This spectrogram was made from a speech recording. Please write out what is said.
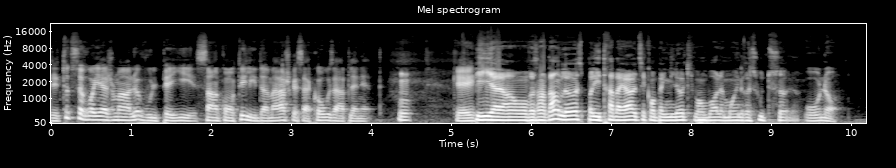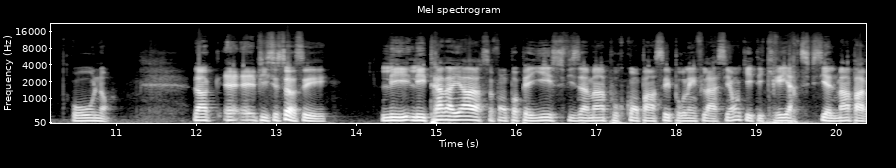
Et tout ce voyagement-là, vous le payez, sans compter les dommages que ça cause à la planète. Mm. Puis euh, on va s'entendre, là, c'est pas les travailleurs de ces compagnies-là qui vont voir le moindre sous de tout ça. Là. Oh non. Oh non. Donc, euh, et puis c'est ça, c'est. Les, les travailleurs se font pas payer suffisamment pour compenser pour l'inflation qui a été créée artificiellement par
